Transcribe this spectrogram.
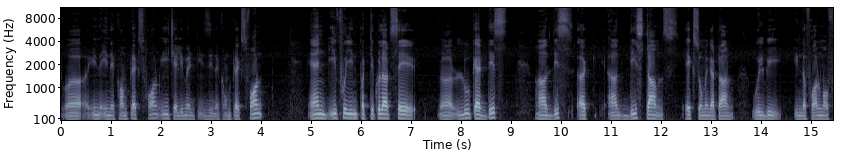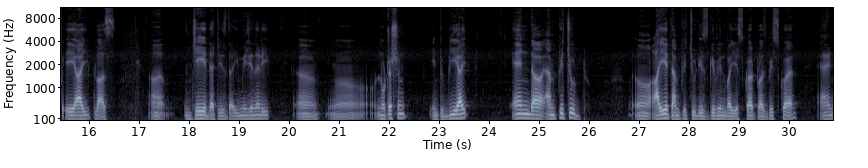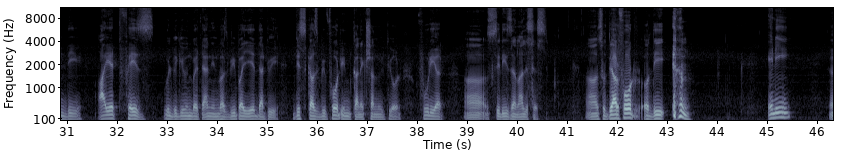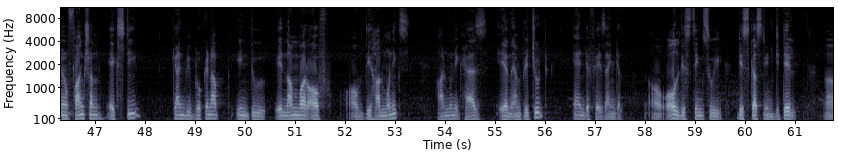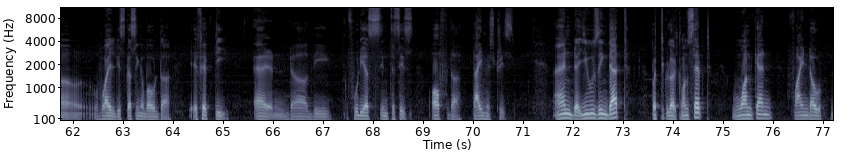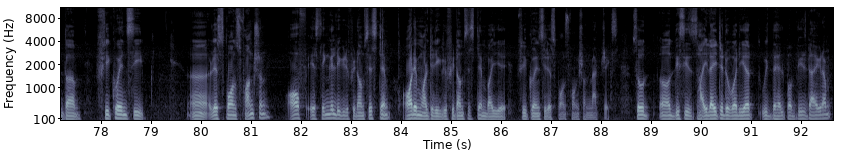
uh, in, in a complex form each element is in a complex form. And if we in particular say uh, look at this this these terms x omega term will be in the form of a i plus uh, j that is the imaginary uh, uh, notation into b i and amplitude uh, ith amplitude is given by a square plus b square and the ith phase will be given by tan inverse b by a that we discussed before in connection with your Fourier uh, series analysis. Uh, so, therefore, the any uh, function x t can be broken up into a number of, of the harmonics. Harmonic has an amplitude and a phase angle. All these things we discussed in detail uh, while discussing about the FFT and uh, the Fourier synthesis of the time histories. And using that particular concept, one can find out the frequency uh, response function of a single degree freedom system or a multi degree freedom system by a frequency response function matrix. So, uh, this is highlighted over here with the help of this diagram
